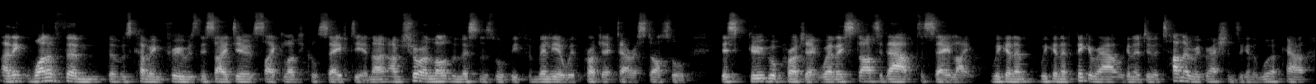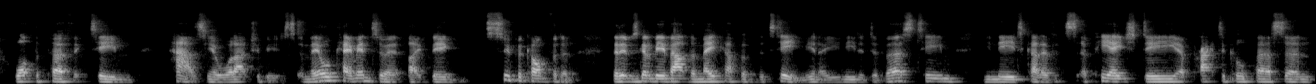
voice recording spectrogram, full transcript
I think one of them that was coming through was this idea of psychological safety, and I, am sure a lot of the listeners will be familiar with Project Aristotle, this Google project where they started out to say like we're gonna we're gonna figure out we're gonna do a ton of regressions, we're gonna work out what the perfect team has, you know, what attributes, and they all came into it like being super confident that it was going to be about the makeup of the team. You know, you need a diverse team, you need kind of a PhD, a practical person,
